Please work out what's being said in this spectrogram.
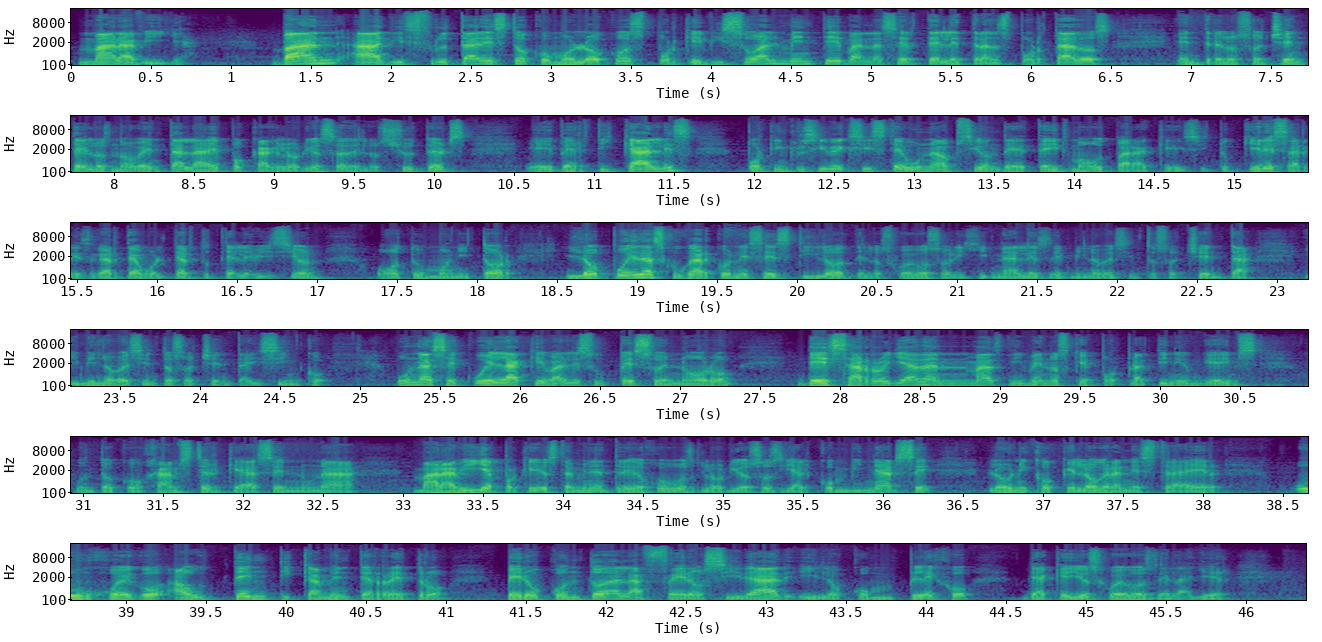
maravilla. Van a disfrutar esto como locos porque visualmente van a ser teletransportados entre los 80 y los 90, la época gloriosa de los shooters eh, verticales, porque inclusive existe una opción de Tate Mode para que si tú quieres arriesgarte a voltear tu televisión o tu monitor, lo puedas jugar con ese estilo de los juegos originales de 1980 y 1985. Una secuela que vale su peso en oro, desarrollada más ni menos que por Platinum Games junto con Hamster que hacen una maravilla porque ellos también han traído juegos gloriosos y al combinarse lo único que logran es traer un juego auténticamente retro pero con toda la ferocidad y lo complejo de aquellos juegos del ayer.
